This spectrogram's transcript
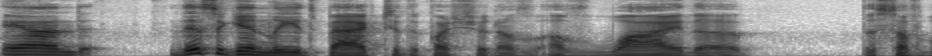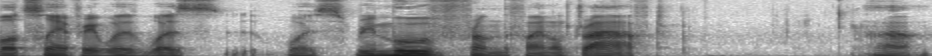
and this again leads back to the question of, of why the the stuff about slavery was was was removed from the final draft. Um,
